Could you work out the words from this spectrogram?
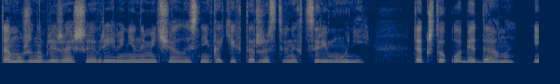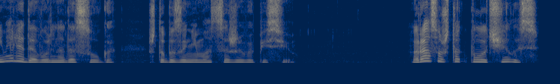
Тому же на ближайшее время не намечалось никаких торжественных церемоний, так что обе дамы имели довольно досуга, чтобы заниматься живописью. «Раз уж так получилось,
